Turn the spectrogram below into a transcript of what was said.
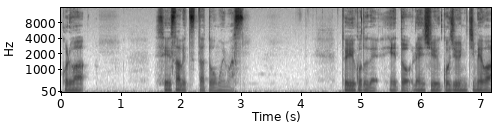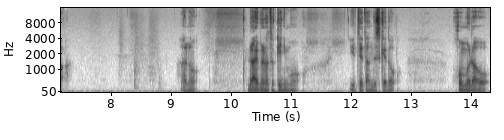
これは性差別だと思います。ということで、えっ、と、練習50日目は、あの、ライブの時にも言ってたんですけど、ホムラを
